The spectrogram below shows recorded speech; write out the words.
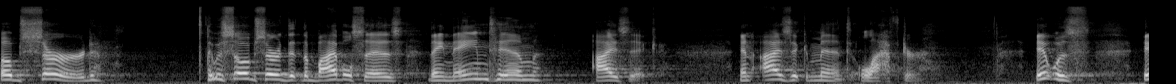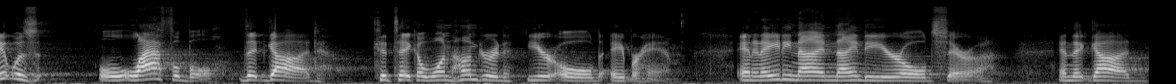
absurd. It was so absurd that the Bible says they named him Isaac. And Isaac meant laughter. It was, it was laughable that God could take a 100 year old Abraham and an 89, 90 year old Sarah, and that God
